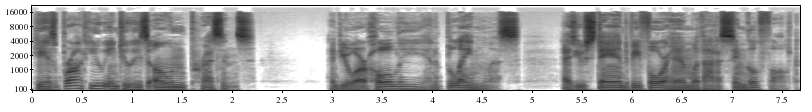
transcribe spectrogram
he has brought you into his own presence, and you are holy and blameless as you stand before him without a single fault.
